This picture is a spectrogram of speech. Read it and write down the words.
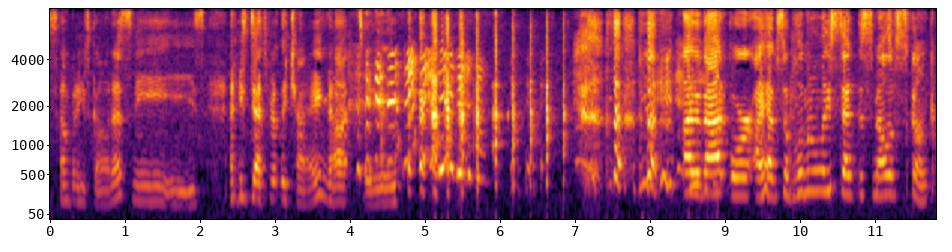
Somebody's gonna sneeze, and he's desperately trying not to. Either that, or I have subliminally sent the smell of skunk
